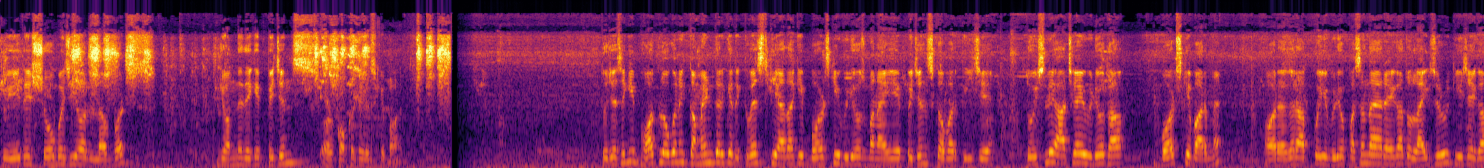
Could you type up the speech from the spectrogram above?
तो ये थे शो बजी और लव बर्ड्स जो हमने देखे पिजन्स और कॉकेटल्स के बाद। तो जैसे कि बहुत लोगों ने कमेंट करके रिक्वेस्ट किया था कि बर्ड्स की वीडियोस बनाइए पिजन्स कवर कीजिए तो इसलिए आज का ये वीडियो था बर्ड्स के बारे में। और अगर आपको ये वीडियो पसंद आया रहेगा तो लाइक ज़रूर कीजिएगा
